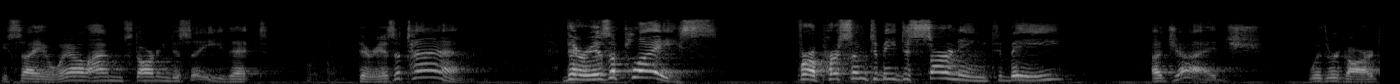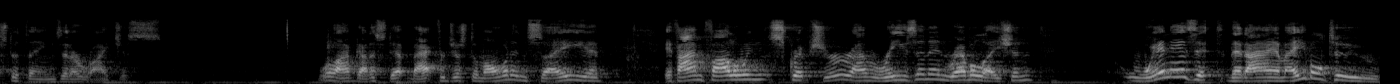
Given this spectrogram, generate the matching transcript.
You say, "Well, I'm starting to see that there is a time, there is a place for a person to be discerning, to be a judge with regards to things that are righteous. Well, I've got to step back for just a moment and say if I'm following Scripture, I'm reason and revelation, when is it that I am able to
